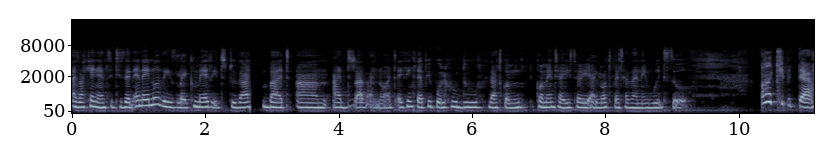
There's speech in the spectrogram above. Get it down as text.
as a Kenyan citizen. And I know there's like merit to that, but um, I'd rather not. I think there are people who do that com- commentary story a lot better than I would. So I'll keep it there.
